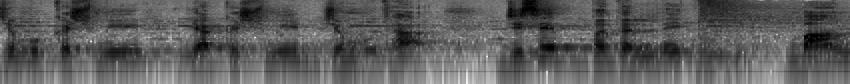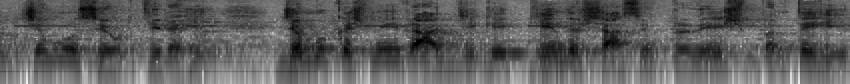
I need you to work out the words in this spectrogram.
जम्मू कश्मीर या कश्मीर जम्मू था जिसे बदलने की मांग जम्मू से उठती रही। जम्मू कश्मीर राज्य के केंद्र शासित प्रदेश बनते ही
